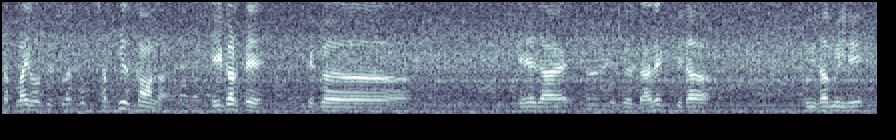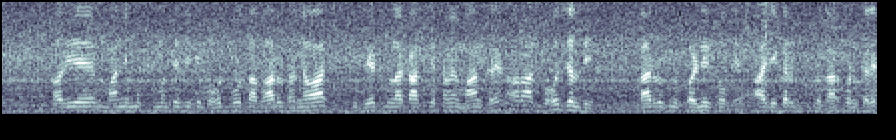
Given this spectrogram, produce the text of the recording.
सप्लाई होती है लगभग छब्बीस गाँव ला एकर से एक, कहे जाए, एक डायरेक्ट सीधा सुविधा मिली और ये माननीय मुख्यमंत्री जी के बहुत बहुत आभार और धन्यवाद कि भेंट मुलाकात के समय मांग करें और आज बहुत जल्दी कार्य रूप में परिणित होकर आज एक लोकार्पण करें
